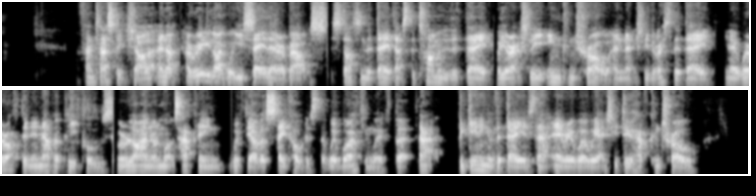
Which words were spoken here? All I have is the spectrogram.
Fantastic, Charlotte. And I, I, really like what you say there about starting the day. That's the time of the day where you're actually in control. And actually, the rest of the day, you know, we're often in other people's, we're relying on what's happening with the other stakeholders that we're working with. But that beginning of the day is that area where we actually do have control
